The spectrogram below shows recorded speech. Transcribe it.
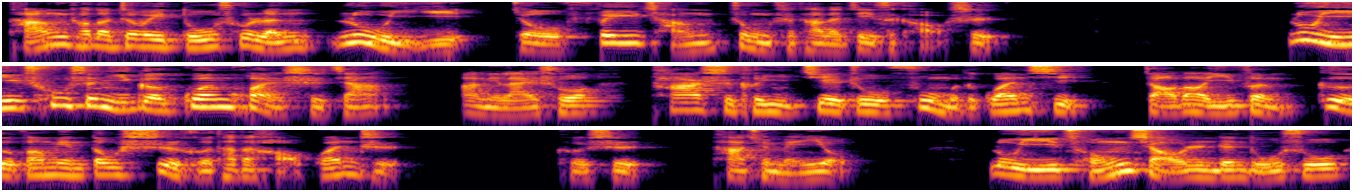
唐朝的这位读书人陆乙，就非常重视他的这次考试。陆乙出身一个官宦世家，按理来说，他是可以借助父母的关系。找到一份各方面都适合他的好官职，可是他却没有。陆乙从小认真读书，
